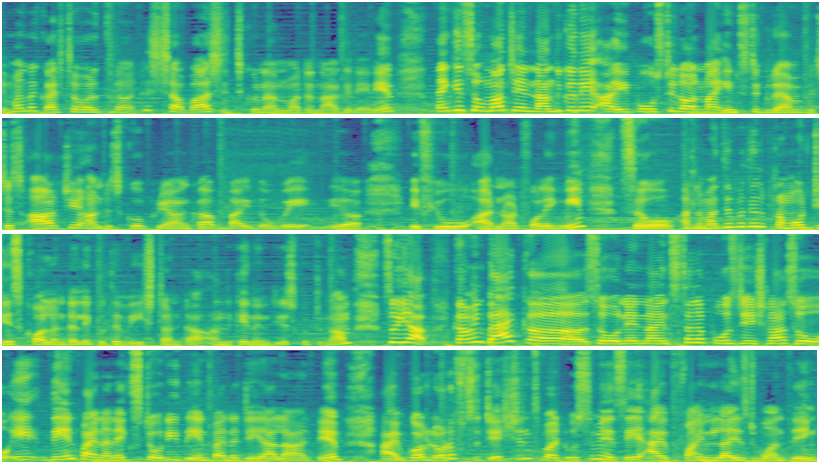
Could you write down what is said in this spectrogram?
ఏమన్నా కష్టపడుతున్నావు అంటే షబాష్ ఇచ్చుకున్నాను అనమాట నాకు నేనే thank you so much and అందుకనే I posted on my Instagram which is RJ underscore Priyanka by the way if you are not following me so అట్లా మధ్య మధ్యలో ప్రమోట్ చేసుకోవాలంట లేకపోతే వేస్ట్ అంట అందుకే నేను చేసుకుంటున్నాం. So yeah coming back so నేను నా ఇన్స్టాలో పోస్ట్ చేసిన సో ఏ దేనిపైన నెక్స్ట్ స్టోరీ దేనిపైన చేయాలా అంటే I got lot of suggestions but ఉస్మే I finalized one thing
